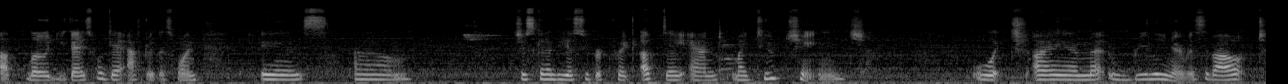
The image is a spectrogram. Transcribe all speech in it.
upload you guys will get after this one is, um, just gonna be a super quick update and my tube change which I am really nervous about.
